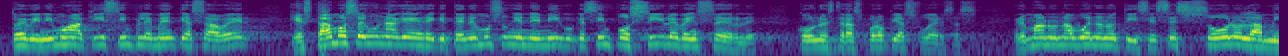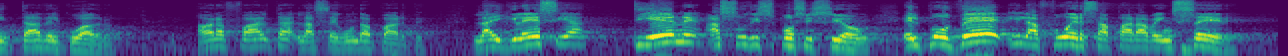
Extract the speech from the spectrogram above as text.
Entonces venimos aquí simplemente a saber que estamos en una guerra y que tenemos un enemigo que es imposible vencerle con nuestras propias fuerzas. Hermano, una buena noticia, esa es solo la mitad del cuadro. Ahora falta la segunda parte. La iglesia tiene a su disposición el poder y la fuerza para vencer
